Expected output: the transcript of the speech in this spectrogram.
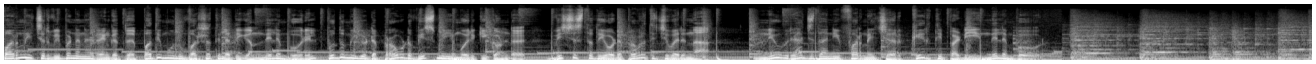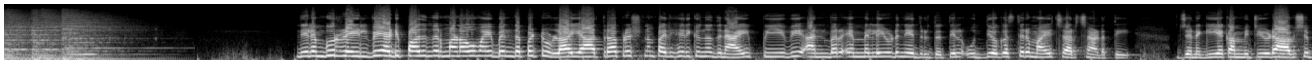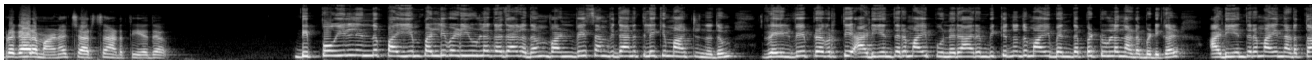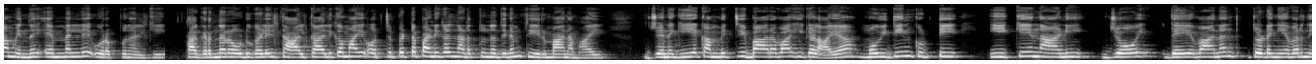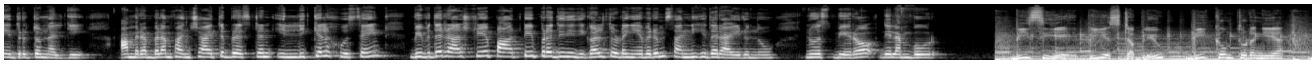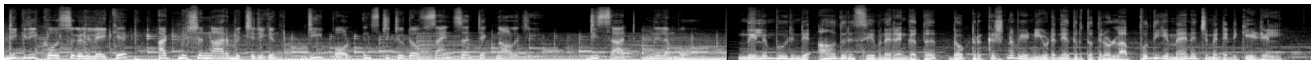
Furniture വിപണന രംഗത്ത് പതിമൂന്ന് വർഷത്തിലധികം നിലമ്പൂരിൽ പുതുമയുടെ പ്രൗഢ വിസ്മയം ഒരുക്കിക്കൊണ്ട് വിശ്വസ്തയോടെ പ്രവർത്തിച്ചു വരുന്ന new Rajdhani furniture Keerthippadi Nilambur. Nilambur railway അടിപ്പാത നിർമ്മാണവുമായി ബന്ധപ്പെട്ടുള്ള യാത്രാ പ്രശ്നം പരിഹരിക്കുന്നതിനായി P V Anvar M L എയുടെ നേതൃത്വത്തിൽ ഉദ്യോഗസ്ഥരുമായി ചർച്ച നടത്തി. ജനകീയ കമ്മിറ്റിയുടെ ആവശ്യപ്രകാരമാണ് ചർച്ച നടത്തിയത്. ഡിപ്പോയിൽ നിന്ന് പയ്യമ്പള്ളി വഴിയുള്ള ഗതാഗതം വൺ വേ സംവിധാനത്തിലേക്ക് മാറ്റുന്നതും റെയിൽവേ പ്രവൃത്തി അടിയന്തരമായി പുനരാരംഭിക്കുന്നതുമായി ബന്ധപ്പെട്ടുള്ള നടപടികൾ അടിയന്തരമായി നടത്താമെന്ന് എം എൽ എ ഉറപ്പു നൽകി. തകർന്ന റോഡുകളിൽ താൽക്കാലികമായി ഒറ്റപ്പെട്ട പണികൾ നടത്തുന്നതിനും തീരുമാനമായി. ജനകീയ കമ്മിറ്റി ഭാരവാഹികളായ മൊയ്തീൻ കുട്ടി ഇ കെ നാണി ജോയ് ദേവാനന്ദ് തുടങ്ങിയവർ നേതൃത്വം നൽകി. അമരമ്പലം പഞ്ചായത്ത് പ്രസിഡന്റ് ഇല്ലിക്കൽ ഹുസൈൻ വിവിധ രാഷ്ട്രീയ പാർട്ടി പ്രതിനിധികൾ തുടങ്ങിയവരും സന്നിഹിതരായിരുന്നു. News bureau Nilambur. B C A B S W B com തുടങ്ങിയ ഡിഗ്രി കോഴ്സുകളിലേക്ക് അഡ്മിഷൻ ആരംഭിച്ചിരിക്കുന്നു. D Paul institute of science and technology DiSAT Nilambur. നിലമ്പൂരിന്റെ ആതുര സേവന രംഗത്ത് ഡോക്ടർ കൃഷ്ണവേണിയുടെ നേതൃത്വത്തിലുള്ള പുതിയ മാനേജ്മെന്റിന്റെ കീഴിൽ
